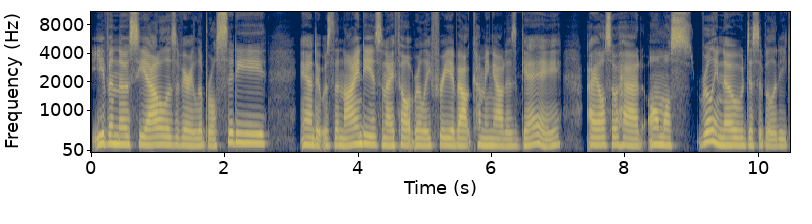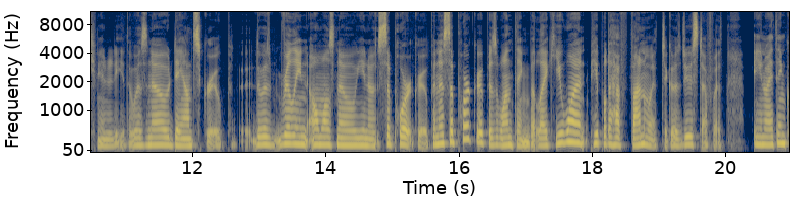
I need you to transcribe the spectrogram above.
even though Seattle is a very liberal city and it was the 90s and I felt really free about coming out as gay, I also had almost really no disability community. There was no dance group. There was really almost no, you know, support group. And a support group is one thing, but like you want people to have fun with, to go do stuff with. You know, I think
